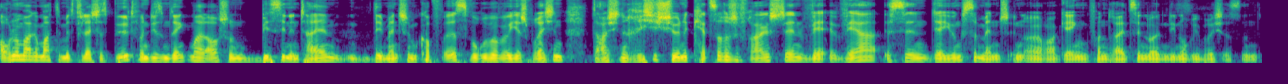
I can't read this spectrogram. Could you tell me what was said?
auch nochmal gemacht, damit vielleicht das Bild von diesem Denkmal auch schon ein bisschen in Teilen den Menschen im Kopf ist, worüber wir hier sprechen. Darf ich eine richtig schöne ketzerische Frage stellen? Wer, wer ist denn der jüngste Mensch in eurer Gang von 13 Leuten, die noch übrig sind?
